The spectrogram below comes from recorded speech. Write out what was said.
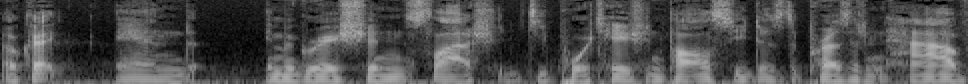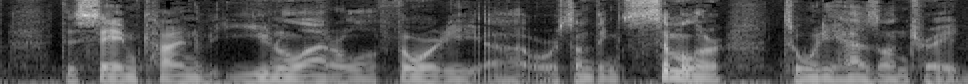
Okay, and immigration slash deportation policy? Does the president have the same kind of unilateral authority uh, or something similar to what he has on trade?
